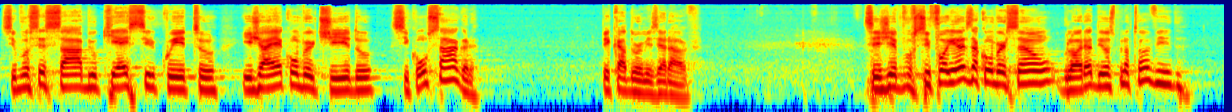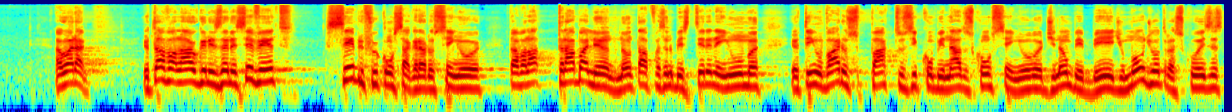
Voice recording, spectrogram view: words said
se você sabe o que é esse circuito e já é convertido, se consagra. Pecador miserável. Se foi antes da conversão, glória a Deus pela tua vida. Agora, eu estava lá organizando esse evento, sempre fui consagrado ao Senhor, estava lá trabalhando, não estava fazendo besteira nenhuma. Eu tenho vários pactos e combinados com o Senhor, de não beber, de um monte de outras coisas,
